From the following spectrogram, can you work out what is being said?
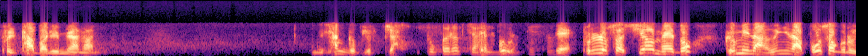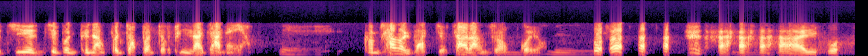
불타버리면은 상급이 없죠. 부끄럽죠, 하나님 부-. 예, 불로서 시험해도 금이나 은이나 보석으로 지은 집은 그냥 번쩍번쩍 빛나잖아요. 예. 그럼 상을 받죠. 자랑스럽고요. 음. 아이고 오늘 이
